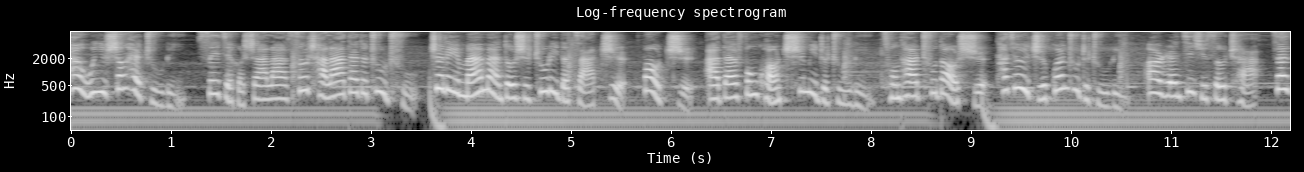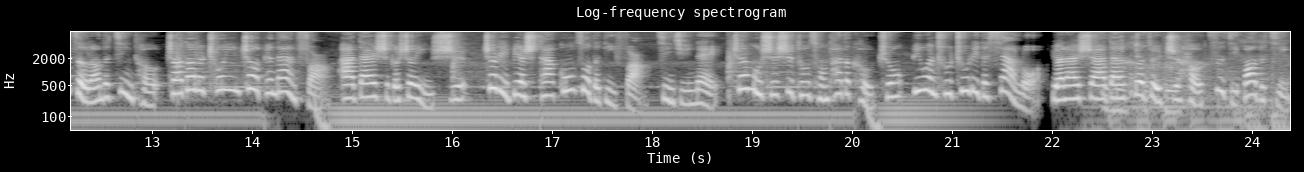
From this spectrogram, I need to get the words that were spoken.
他无意伤害朱莉。”C 姐和莎拉搜查了阿呆的住处，这里满满都是朱莉的杂志、报纸。阿呆疯狂痴迷着朱莉，从他出道时他就一直关注着朱莉。二人继续搜查，在走廊的尽头找到了冲印照片的暗房。阿呆。是个摄影师，这里便是他工作的地方。警局内，詹姆斯试图从他的口中逼问出朱莉的下落。原来是阿呆喝醉之后自己报的警，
